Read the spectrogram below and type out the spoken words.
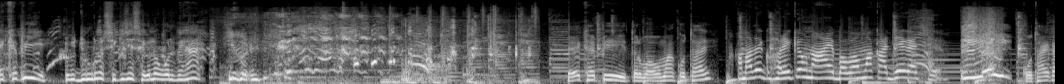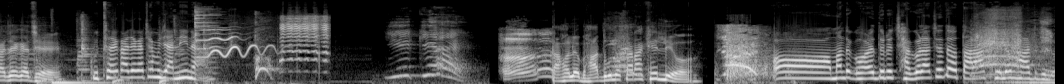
এ খেপি তুই যোনগুলো শিখেছিস সেগুলো বলবি হ্যাঁ? এ খেপি তোর বাবা মা কোথায়? আমাদের ঘরে কেউ নাই বাবা মা কাজে গেছে। কোথায় কাজে গেছে? কোথায় কাজে গেছে আমি জানি না। তাহলে ভাতগুলো কারা খেলিও ও আমাদের ঘরে দুটো ছাগল আছে তো তারা খেলো ভাতগুলো।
